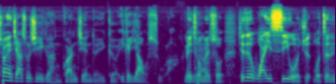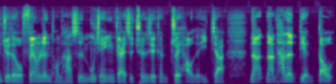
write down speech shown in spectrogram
创业加速器一个很关键的一个一个要素啦。没错没错。其实 YC 我觉我真的觉得我非常认同，它是目前应该是全世界可能最好的一家。那那它的点到。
